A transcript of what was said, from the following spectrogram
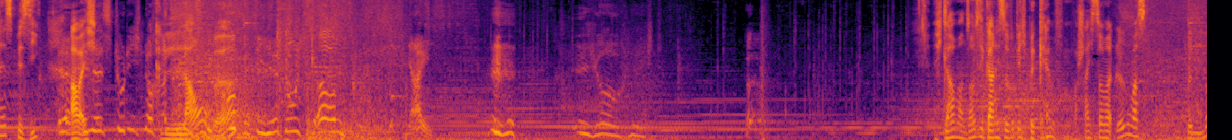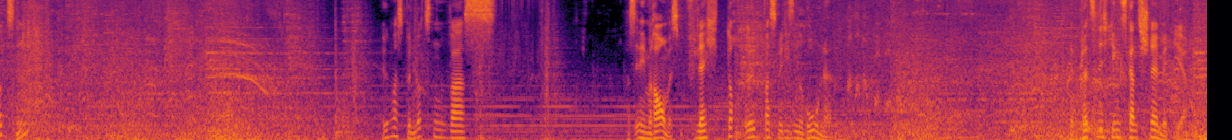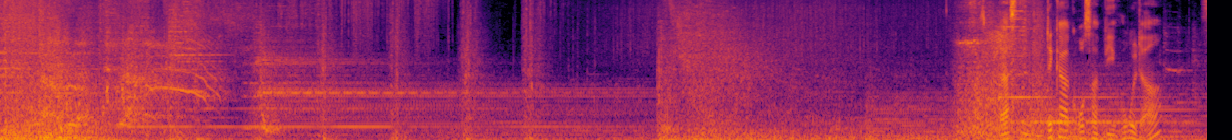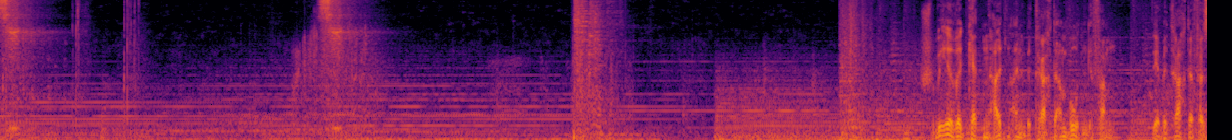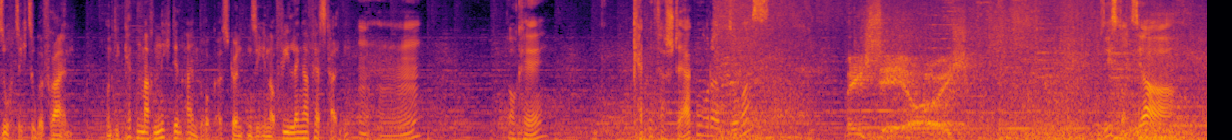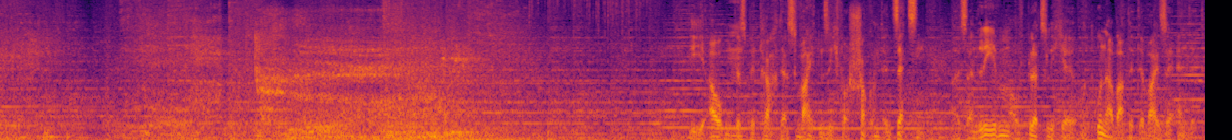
Ist besiegt. Aber ich glaube... Nein, Ich auch nicht. Ich glaube, man soll sie gar nicht so wirklich bekämpfen. Wahrscheinlich soll man irgendwas benutzen. Irgendwas benutzen, was... Was in dem Raum ist. Vielleicht doch irgendwas mit diesen Runen. Denn plötzlich ging es ganz schnell mit ihr. So, da ist ein dicker, großer Beholder. Schwere Ketten halten einen Betrachter am Boden gefangen. Der Betrachter versucht sich zu befreien. Und die Ketten machen nicht den Eindruck, als könnten sie ihn noch viel länger festhalten. Mhm. Okay. Ketten verstärken oder sowas? Ich sehe euch. Du siehst uns, ja. Augen des Betrachters weiten sich vor Schock und Entsetzen, als sein Leben auf plötzliche und unerwartete Weise endet.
